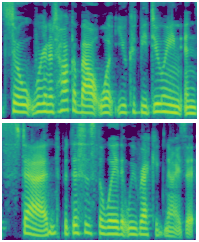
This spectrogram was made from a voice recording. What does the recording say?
So we're going to talk about what you could be doing instead, but this is the way that we recognize it.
